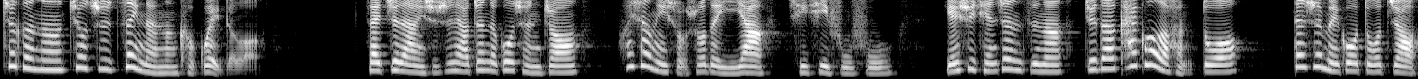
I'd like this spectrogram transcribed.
这个呢，就是最难能可贵的了。在治疗饮食失调症的过程中，会像你所说的一样起起伏伏。也许前阵子呢，觉得开阔了很多，但是没过多久，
